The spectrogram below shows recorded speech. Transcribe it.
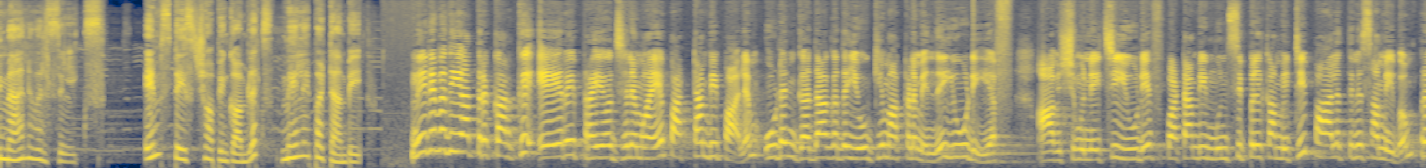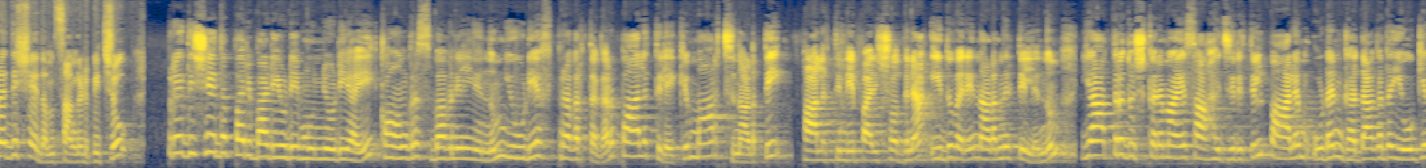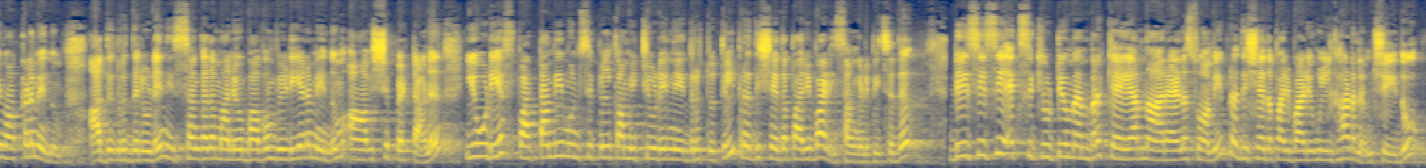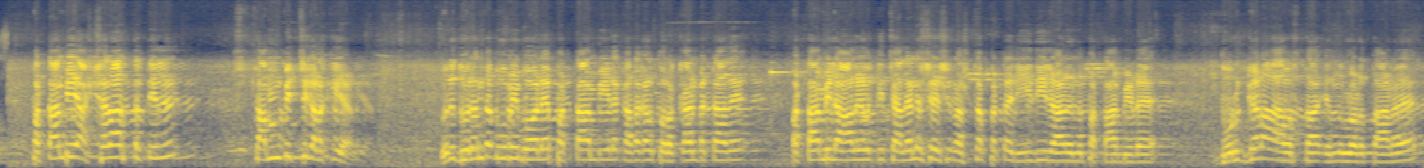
Emmanuel silks. M space shopping complex മേലെ പട്ടാമ്പി. നിരവധി യാത്രക്കാർക്ക് ഏറെ പ്രയോജനമായ പട്ടാമ്പി പാലം ഉടൻ ഗതാഗത യോഗ്യമാക്കണമെന്ന് U D F ആവശ്യമുന്നയിച്ച് U D F Pattambi municipal committee പാലത്തിന് സമീപം പ്രതിഷേധം സംഘടിപ്പിച്ചു. പ്രതിഷേധ പരിപാടിയുടെ മുന്നോടിയായി കോൺഗ്രസ് ഭവനിൽ നിന്നും യു ഡി എഫ് പ്രവർത്തകർ പാലത്തിലേക്ക് മാർച്ച് നടത്തി. പാലത്തിന്റെ പരിശോധന ഇതുവരെ നടന്നിട്ടില്ലെന്നും യാത്ര ദുഷ്കരമായ സാഹചര്യത്തിൽ പാലം ഉടൻ ഗതാഗത യോഗ്യമാക്കണമെന്നും അധികൃതരുടെ നിസ്സംഗത മനോഭാവം വെടിയണമെന്നും ആവശ്യപ്പെട്ടാണ് U D F Pattambi municipal കമ്മിറ്റിയുടെ നേതൃത്വത്തിൽ പ്രതിഷേധ പരിപാടി സംഘടിപ്പിച്ചത്. D C C executive member K R Narayanaswami പ്രതിഷേധ പരിപാടി ഉദ്ഘാടനം ചെയ്തു. പട്ടാമ്പി അക്ഷരാർത്ഥത്തിൽ സ്തംഭിച്ച് കിടക്കുകയാണ്. ഒരു ദുരന്ത ഭൂമി പോലെ പട്ടാമ്പിയിലെ കടകൾ തുറക്കാൻ പറ്റാതെ പട്ടാമ്പിയിലെ ആളുകൾക്ക് ചലനശേഷി നഷ്ടപ്പെട്ട രീതിയിലാണ് ഇന്ന് പട്ടാമ്പിയുടെ ദുർഘട അവസ്ഥ എന്നുള്ളിടത്താണ്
